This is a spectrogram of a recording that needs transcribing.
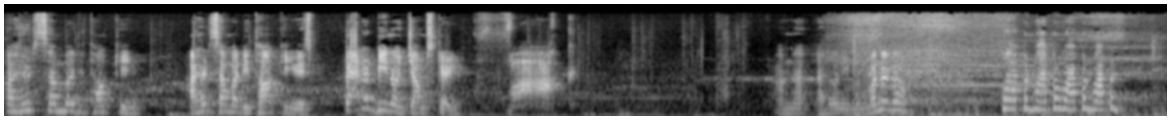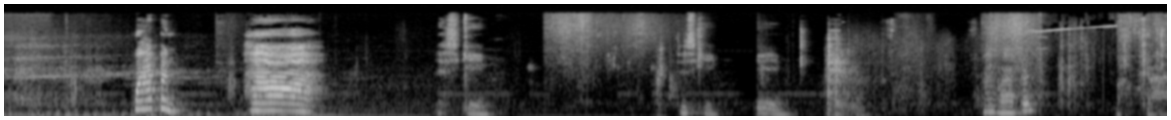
I heard somebody talking. I heard somebody talking. This better be no jump scare. Fuck. I'm not. I don't even want to know. What happened? What happened? What happened? What happened? What happened? Ah. This game. This game. Game. What happened? Oh god.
